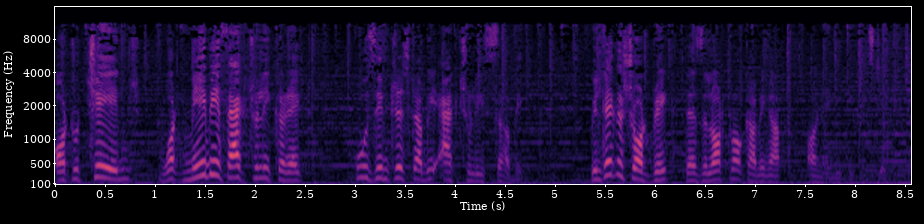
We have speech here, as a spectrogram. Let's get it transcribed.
or to change what may be factually correct, whose interest are we actually serving? We'll take a short break. There's a lot more coming up on NDTV. Stay tuned.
